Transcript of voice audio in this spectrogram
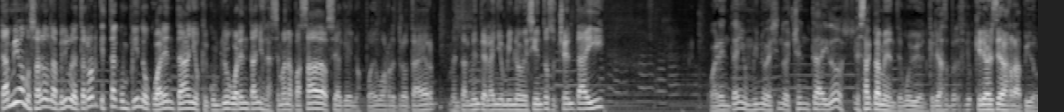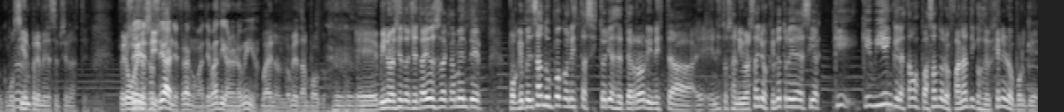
también vamos a hablar de una película de terror que está cumpliendo 40 años, que cumplió 40 años la semana pasada, o sea que nos podemos retrotraer mentalmente al año 1980 y... 40 años, 1982. Exactamente, muy bien. Quería, quería ver si eras rápido, como Ah. siempre me decepcionaste. Pero Soy bueno, de sí. sociales, Franco, matemática no es lo mío. Bueno, lo mío tampoco. Eh, 1982 exactamente, porque pensando un poco en estas historias de terror y en, esta, en estos aniversarios, que el otro día decía, qué, qué bien que la estamos pasando los fanáticos del género, porque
